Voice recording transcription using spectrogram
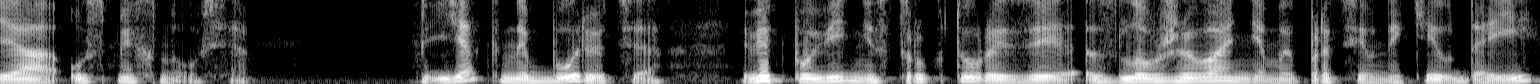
Я усміхнувся. Як не борються відповідні структури зі зловживаннями працівників ДАІ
